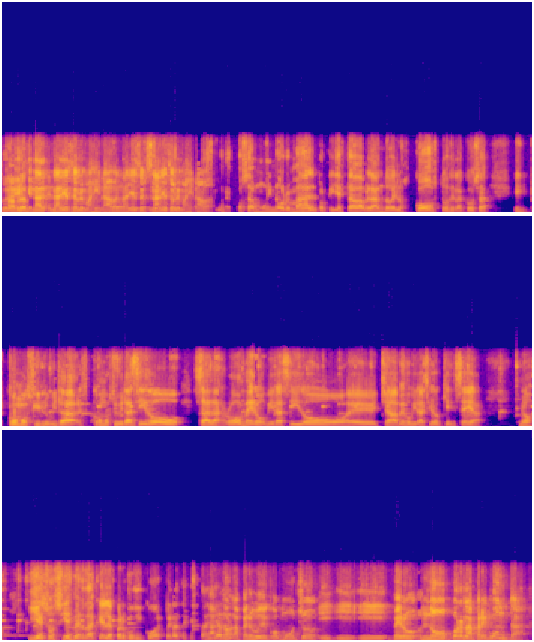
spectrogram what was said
Pero es que nadie, nadie, se lo imaginaba, nadie, se, nadie se lo imaginaba. Una cosa muy normal, porque ella estaba hablando de los costos de la cosa, y como si, lo hubiera, como si hubiera sido Salas Romero, hubiera sido eh, Chávez, hubiera sido quien sea. ¿No? Y eso sí es verdad que le perjudicó. Espérate que está ya. No, la perjudicó mucho, y, y, y, pero no por la pregunta,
